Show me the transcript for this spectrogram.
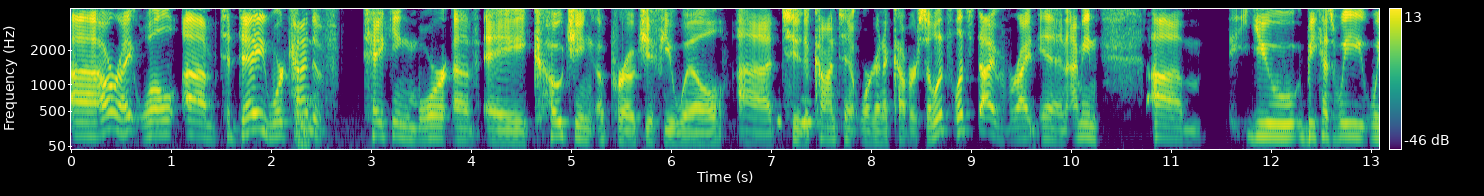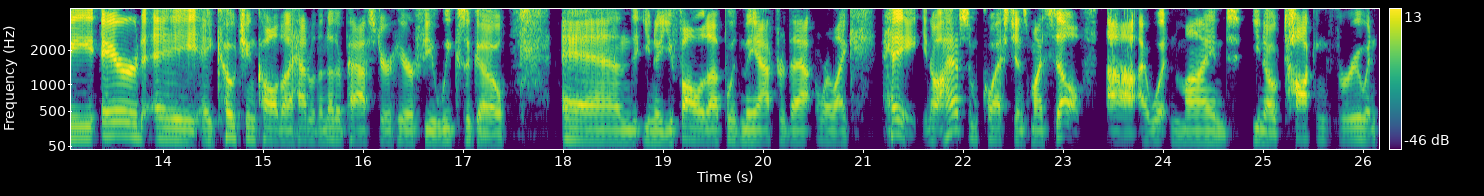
Uh, all right. Well, um, today we're kind of taking more of a coaching approach, if you will, uh, to the content we're going to cover. So let's let's dive right in. I mean, um, you because we we aired a a coaching call that I had with another pastor here a few weeks ago, and you know you followed up with me after that. And we're like, hey, you know, I have some questions myself. Uh, I wouldn't mind you know talking through and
